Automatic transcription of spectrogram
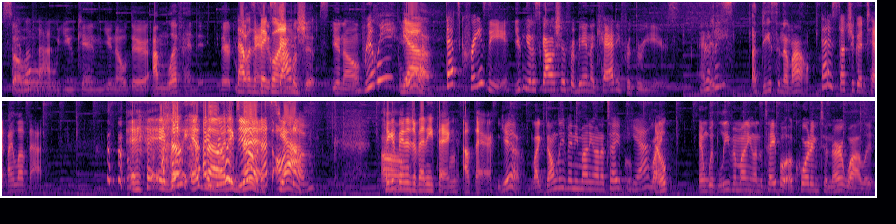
So love that. you can, you know, there. I'm left-handed. There That was a big one. Scholarships, you know. Really? Yeah. That's crazy. You can get a scholarship for being a caddy for three years. Really? It's a decent amount. That is such a good tip. I love that. it, it really is though. I really it do. exists. That's Yeah. awesome. Take Um, advantage of anything out there. Yeah, like don't leave any money on the table. Yeah. Like, Nope. And with leaving money on the table, according to NerdWallet,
